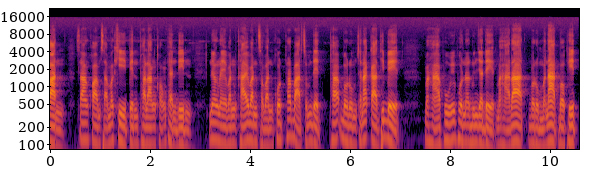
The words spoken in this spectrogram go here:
บัน สร้างความสามัคคีเป็นพลังของแผ่นดิน เนื่องในวันคล้ายวันสวรรคตพระบาทสมเด็จ พระบรมชนากาธิเบศร มหาภูมิพลอดุลยเดชมหาราช บรมนาถบพิตร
